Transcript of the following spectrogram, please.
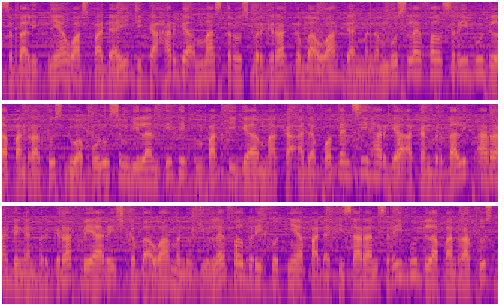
Sebaliknya waspadai jika harga emas terus bergerak ke bawah dan menembus level 1829.43 maka ada potensi harga akan berbalik arah dengan bergerak bearish ke bawah menuju level berikutnya pada kisaran 1825.17.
